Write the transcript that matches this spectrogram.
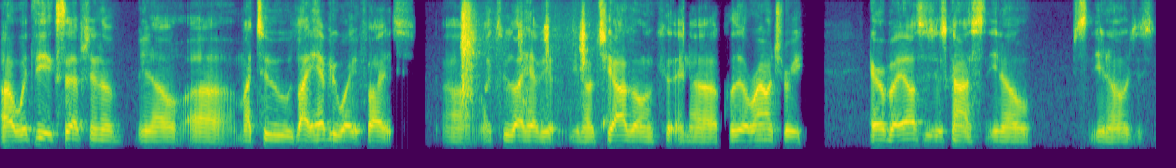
uh, with the exception of you know uh, my two light heavyweight fights, uh, my two light heavy, you know, Thiago and, and uh, Khalil Rountree. Everybody else is just kind of you know, you know, just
